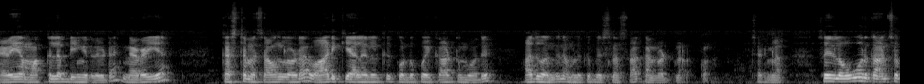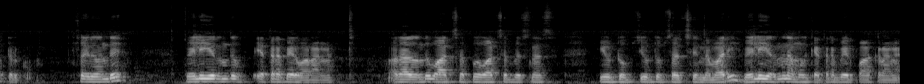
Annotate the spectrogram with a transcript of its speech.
நிறைய மக்கள் அப்படிங்கிறத விட நிறைய கஸ்டமர்ஸ் அவங்களோட வாடிக்கையாளர்களுக்கு கொண்டு போய் காட்டும்போது அது வந்து நம்மளுக்கு பிஸ்னஸாக கன்வெர்ட் நடக்கும். சரிங்களா? ஸோ இதில் ஒவ்வொரு கான்செப்ட் இருக்கும். ஸோ இது வந்து வெளியிருந்து எத்தனை பேர் வராங்க? அதாவது வந்து WhatsApp WhatsApp business YouTube YouTube search இந்த மாதிரி வெளியிருந்து நம்மளுக்கு எத்தனை பேர் பார்க்குறாங்க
